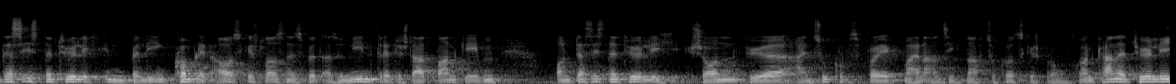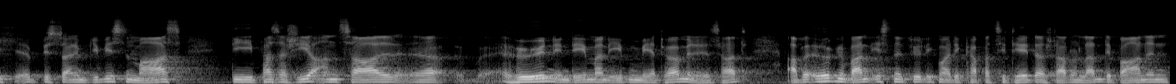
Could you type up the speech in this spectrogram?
das ist natürlich in Berlin komplett ausgeschlossen. Es wird also nie eine dritte Startbahn geben. Und das ist natürlich schon für ein Zukunftsprojekt meiner Ansicht nach zu kurz gesprungen. Man kann natürlich äh, bis zu einem gewissen Maß die Passagieranzahl äh, erhöhen, indem man eben mehr Terminals hat. Aber irgendwann ist natürlich mal die Kapazität der Start- und Landebahnen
